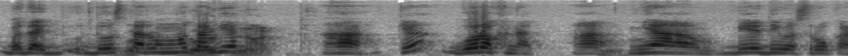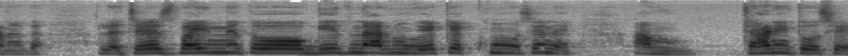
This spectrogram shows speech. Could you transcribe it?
બધા દોસ્તારો નહોતા ગયા? હા કે ગોરખનાથ. હા ત્યાં બે દિવસ રોકાણા હતા. એટલે જયેશભાઈને તો ગિરનારનું એક એક ખૂણો છે ને આમ જાણીતો છે.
